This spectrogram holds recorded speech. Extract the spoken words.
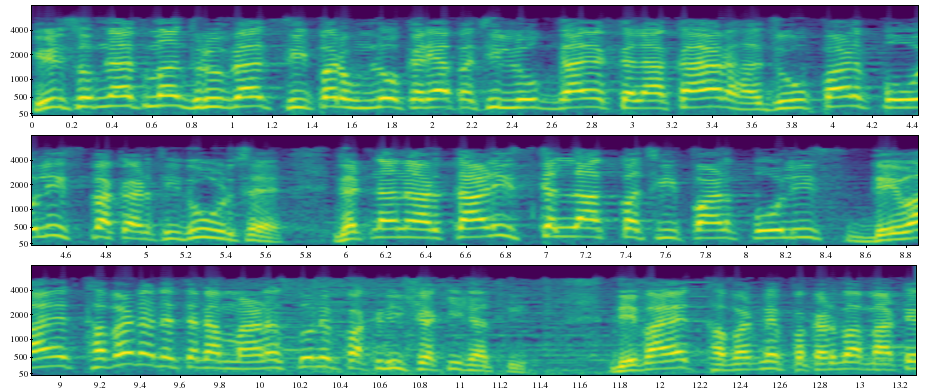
ગીર સોમનાથમાં ધ્રુવરાજ સિંહ પર હુમલો કર્યા પછી લોકગાયક કલાકાર હજુ પણ પોલીસ પકડથી દૂર છે. ઘટનાના અડતાલીસ કલાક પછી પણ પોલીસ દેવાયત ખબર અને તેના માણસોને પકડી શકી નથી. દેવાયત ખબરને પકડવા માટે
